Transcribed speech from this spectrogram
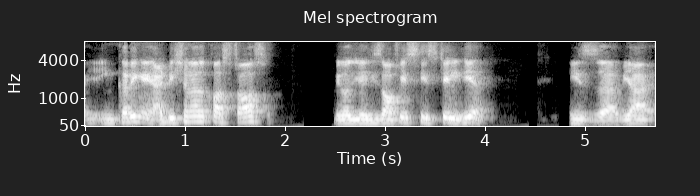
incurring additional cost also because his office is still here he's uh, we are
